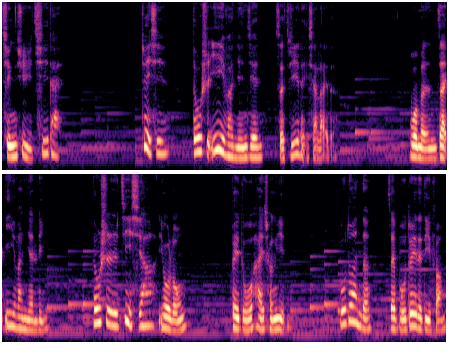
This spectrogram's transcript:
情绪与期待，这些都是亿万年间。所积累下来的，我们在亿万年里都是既瞎又聋，被毒害成瘾，不断的在不对的地方，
